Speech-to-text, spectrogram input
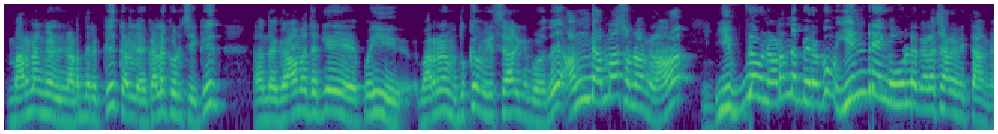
மரணங்கள் நடந்திருக்கு கள்ள கள்ளக்குறிச்சிக்கு அந்த கிராமத்துக்கே போய் மரணம் துக்கம் விசாரிக்கும் போது அந்த அம்மா சொன்னாங்களாம் இவ்வளவு நடந்த பிறகும் இன்று எங்க ஊர்ல கள்ளச்சாரம் வித்தாங்க.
